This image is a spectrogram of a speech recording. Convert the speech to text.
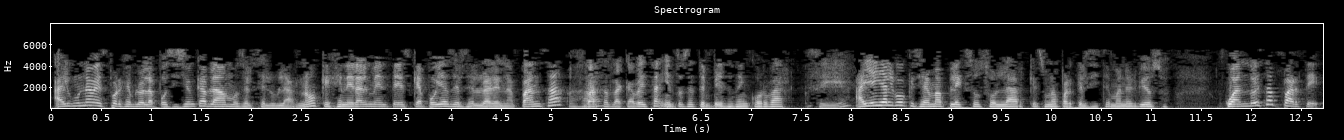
Alguna vez, por ejemplo, la posición que hablábamos del celular, ¿no? Que generalmente es que apoyas el celular en la panza, Ajá. bajas la cabeza y entonces te empiezas a encorvar. Sí. Ahí hay algo que se llama plexo solar, que es una parte del sistema nervioso. Cuando esa parte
